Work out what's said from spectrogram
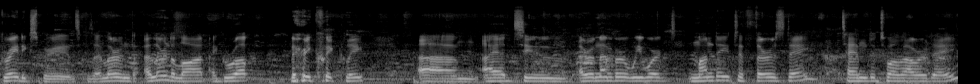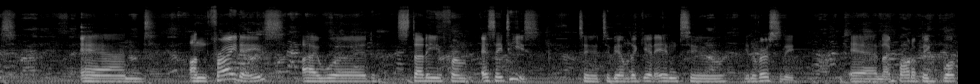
great experience because I learned I learned a lot. I grew up very quickly. Um, I had to. I remember we worked Monday to Thursday, 10 to 12 hour days, and on Fridays I would study for SATs to, to be able to get into university. And I bought a big book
